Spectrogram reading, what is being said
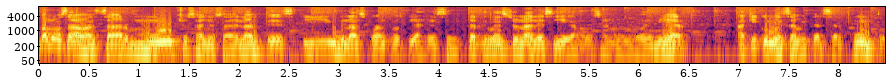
Vamos a avanzar muchos años adelante y unos cuantos viajes interdimensionales y llegamos al mundo de Nier. Aquí comienza mi tercer punto.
